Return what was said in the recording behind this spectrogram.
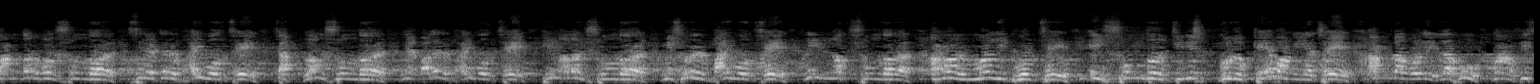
বান্দরবন সুন্দর, সিলেটের ভাই বলছে জাফলং সুন্দর, নেপালের ভাই বলছে, হিমালয় সুন্দর, মিশরের ভাই বলছে, নীলনদ সুন্দর। আমার মালিক বলছে, এই সুন্দর জিনিসগুলো কে বানিয়েছে? আমরা বলি, লাহু মাহফিস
